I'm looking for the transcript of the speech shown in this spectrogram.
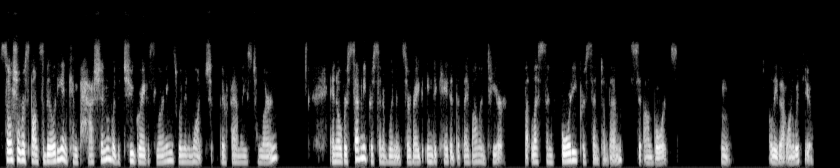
Social responsibility and compassion were the two greatest learnings women want their families to learn. And over 70% of women surveyed indicated that they volunteer, but less than 40% of them sit on boards. Hmm. I'll leave that one with you.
